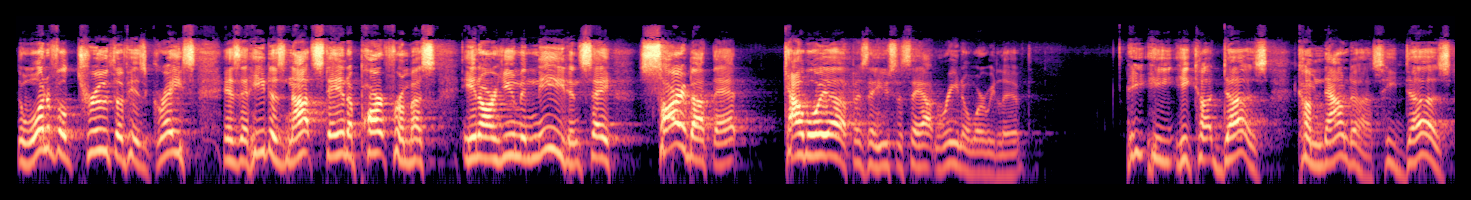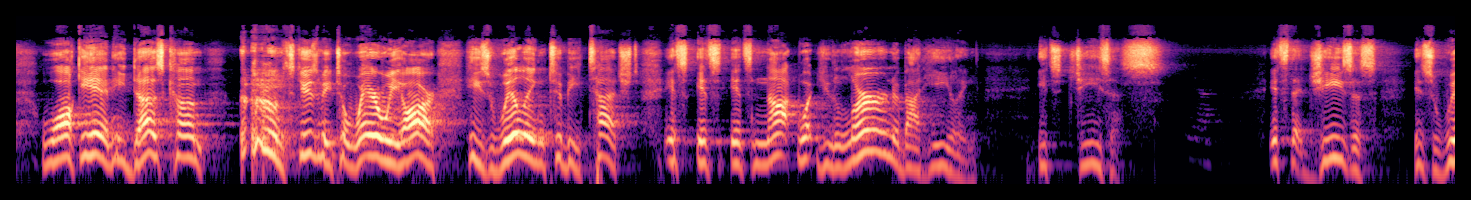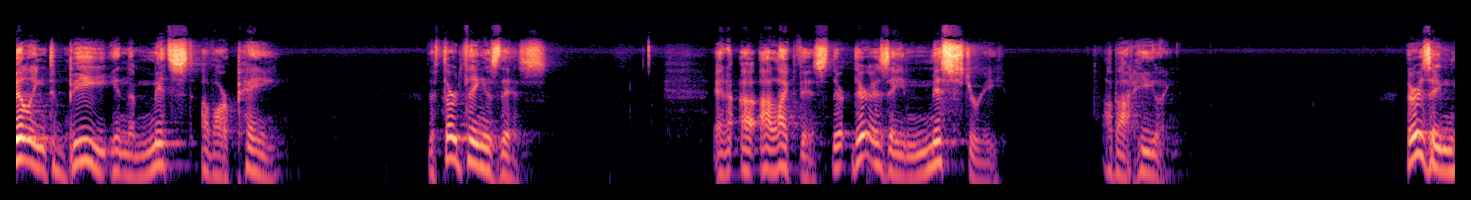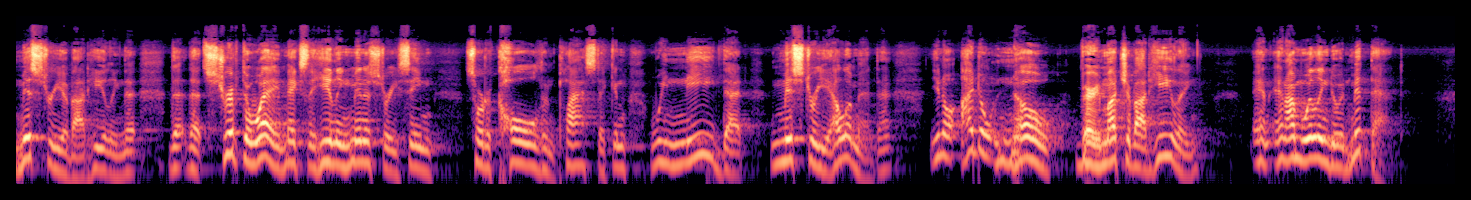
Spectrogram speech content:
The wonderful truth of His grace is that He does not stand apart from us in our human need and say, Sorry about that, cowboy up, as they used to say out in Reno where we lived. He, he, he does come down to us. He does walk in. He does come, excuse me, to where we are. He's willing to be touched. It's, it's, it's not what you learn about healing, it's Jesus. It's that Jesus is willing to be in the midst of our pain. The third thing is this, and I, I like this there, there is a mystery about healing. There is a mystery about healing that, that, that stripped away makes the healing ministry seem sort of cold and plastic. And we need that mystery element. Uh, you know, I don't know very much about healing, and, and I'm willing to admit that.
